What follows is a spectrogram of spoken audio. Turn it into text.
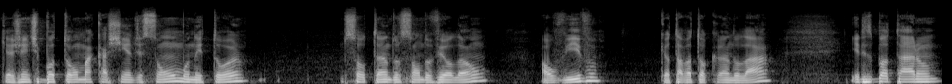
que a gente botou uma caixinha de som, um monitor, soltando o som do violão ao vivo que eu estava tocando lá. E eles botaram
